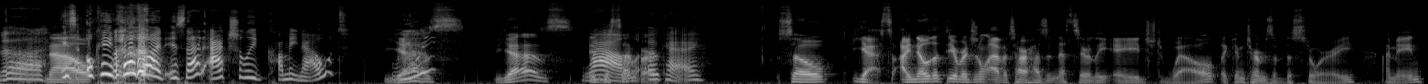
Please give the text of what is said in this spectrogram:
Ugh. Now, Is okay, hold on. Is that actually coming out? yes, yes, in Wow. December. Okay. So yes, I know that the original Avatar hasn't necessarily aged well, like in terms of the story. I mean,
